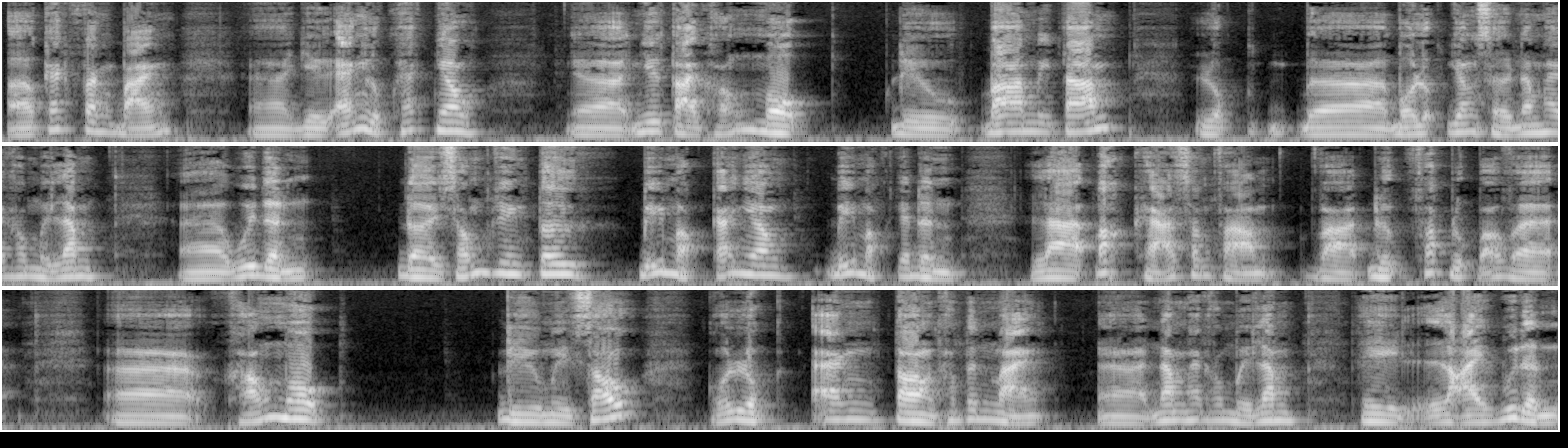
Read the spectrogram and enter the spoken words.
ở các văn bản à, dự án luật khác nhau à, như tài khoản 1 điều 38 luật uh, Bộ luật dân sự năm 2015 uh, ờ, quy định đời sống riêng tư, bí mật cá nhân, bí mật gia đình là bất khả xâm phạm và được pháp luật bảo vệ. Ờ, uh, khoản 1 điều 16 của luật an toàn thông tin mạng uh, năm 2015 thì lại quy định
